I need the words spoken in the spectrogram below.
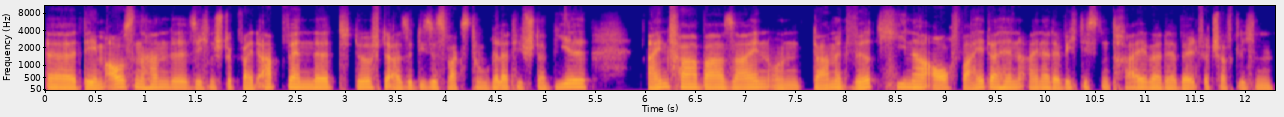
äh, dem Außenhandel sich ein Stück weit abwendet, dürfte also dieses Wachstum relativ stabil einfahrbar sein und damit wird China auch weiterhin einer der wichtigsten Treiber der weltwirtschaftlichen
